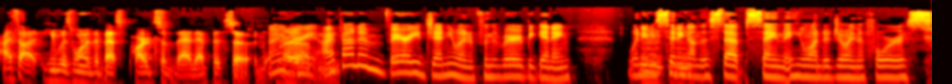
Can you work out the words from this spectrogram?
I thought he was one of the best parts of that episode. I agree. Um, I found him very genuine from the very beginning when he was sitting Mhm. on the steps saying that he wanted to join the force.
